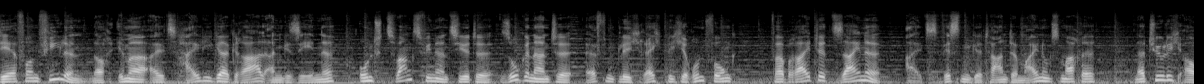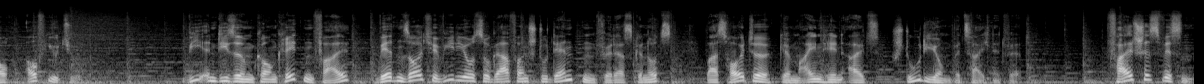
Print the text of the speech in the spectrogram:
Der von vielen noch immer als heiliger Gral angesehene und zwangsfinanzierte sogenannte öffentlich-rechtliche Rundfunk verbreitet seine als Wissen getarnte Meinungsmache natürlich auch auf YouTube. Wie in diesem konkreten Fall werden solche Videos sogar von Studenten für das genutzt, was heute gemeinhin als Studium bezeichnet wird. Falsches Wissen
